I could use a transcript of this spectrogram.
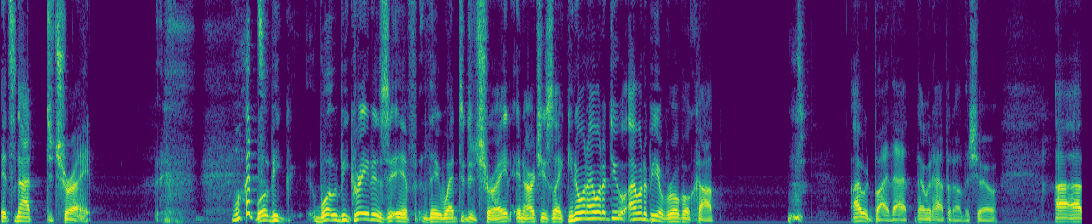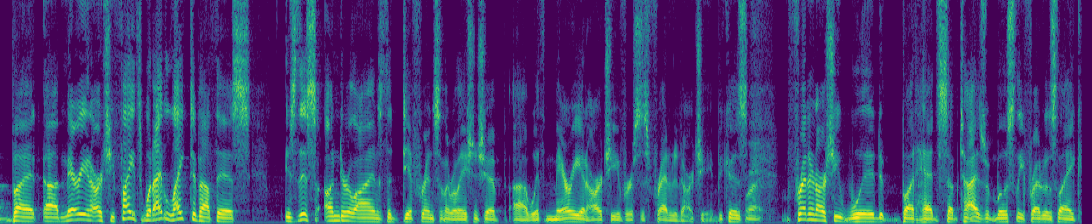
it's not Detroit. what? What would be what would be great is if they went to Detroit and Archie's like, you know what I want to do? I want to be a RoboCop. I would buy that. That would happen on the show. Uh, but uh, Mary and Archie fights. What I liked about this is this underlines the difference in the relationship uh, with Mary and Archie versus Fred and Archie because right. Fred and Archie would butt heads sometimes, but mostly Fred was like,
